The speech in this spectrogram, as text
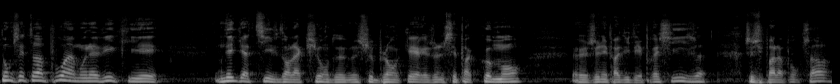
Donc c'est un point, à mon avis, qui est négatif dans l'action de M. Blanquer et je ne sais pas comment, euh, je n'ai pas d'idée précise, je ne suis pas là pour ça.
